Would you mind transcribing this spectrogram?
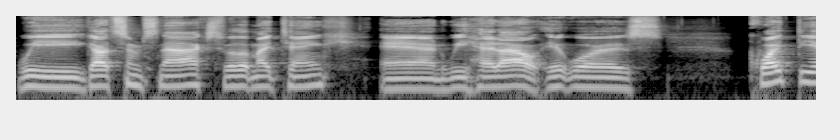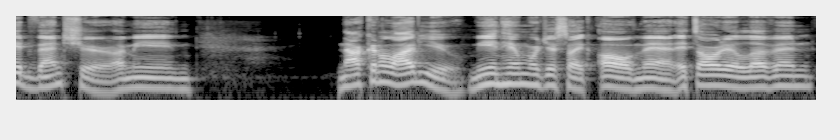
We got some snacks, filled up my tank, and we head out. It was quite the adventure. I mean, not gonna lie to you, me and him were just like, oh man, it's already eleven.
